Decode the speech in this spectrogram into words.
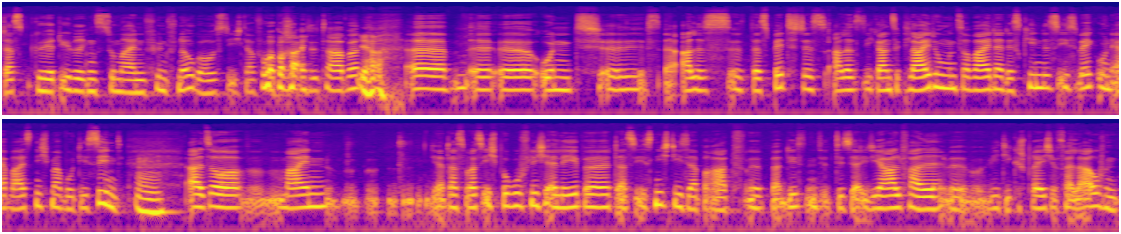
Das gehört übrigens zu meinen fünf No-Gos, die ich da vorbereitet habe. Ja. Und alles, das Bett, das alles, die ganze Kleidung und so weiter des Kindes ist weg und er weiß nicht mal, wo die sind. Mhm. Also mein, ja, das, was ich beruflich erlebe, das ist nicht dieser Berat, dieser Idealfall, wie die Gespräche verlaufen.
